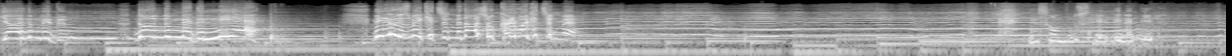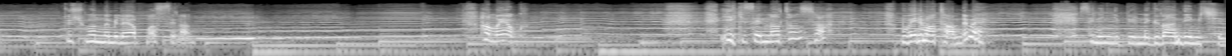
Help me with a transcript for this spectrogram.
Geldim dedin. Döndüm dedin. Niye? Beni üzmek için mi? Daha çok kırmak için mi? İnsan bunu sevdiğine değil, düşmanına bile yapmaz Sinan. Ama yok. İlki senin hatansa bu benim hatam değil mi? Senin gibi birine güvendiğim için.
